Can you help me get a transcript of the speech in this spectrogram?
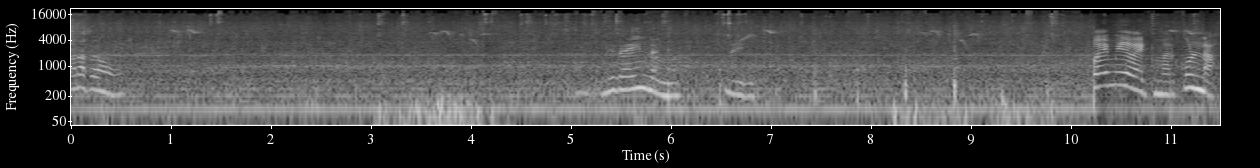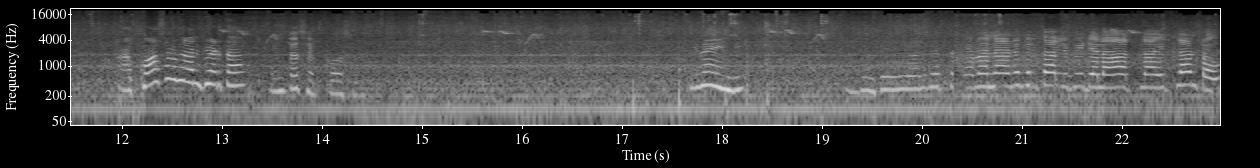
మనకు ఇది అయిందమ్మా. ఇది పొయ్యి మీద పెట్టు మరి కుండ. ఆ కోసలు కానీ పెడతా. ఎంతసేపు కోసం ఇదైంది ఏమన్నా అంటే మీరు తల్లి బిడ్డలా? అట్లా ఇట్లా అంటావు.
